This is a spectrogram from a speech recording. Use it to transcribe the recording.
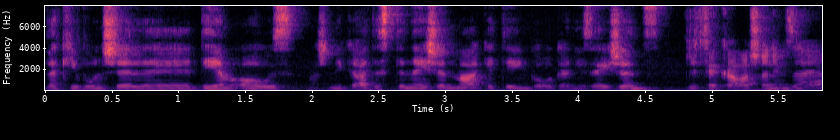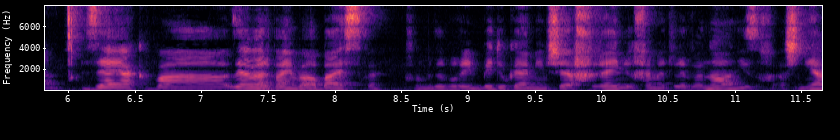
לכיוון של DMOs, מה שנקרא Destination Marketing Organizations. לפני כמה שנים זה היה? זה היה כבר, זה היה ב-2014, אנחנו מדברים, בדיוק הימים שאחרי מלחמת לבנון, אני זוכר, השנייה,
